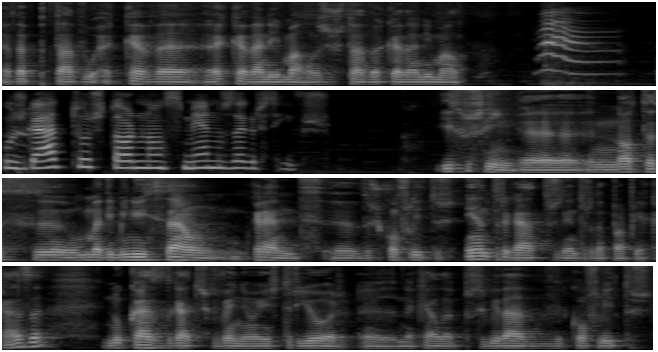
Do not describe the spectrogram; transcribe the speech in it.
adaptado a cada, a cada animal, ajustado a cada animal. Os gatos tornam-se menos agressivos. Isso sim, uh, nota-se uma diminuição grande uh, dos conflitos entre gatos dentro da própria casa. No caso de gatos que venham ao exterior, uh, naquela possibilidade de conflitos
